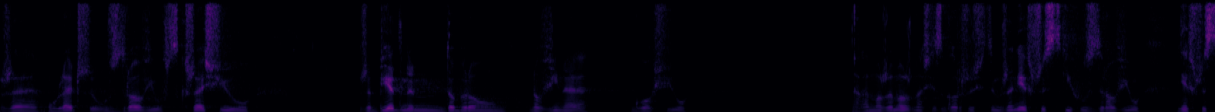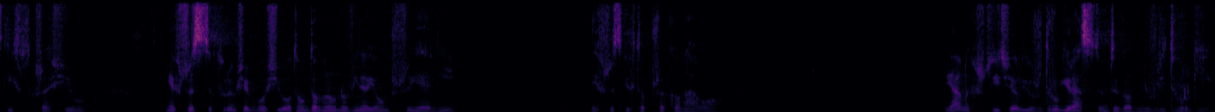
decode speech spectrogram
że uleczył, uzdrowił, wskrzesił, że biednym dobrą nowinę głosił, ale może można się zgorszyć tym, że nie wszystkich uzdrowił, nie wszystkich wskrzesił, nie wszyscy, którym się głosiło tą dobrą nowinę, ją przyjęli, nie wszystkich to przekonało. Jan Chrzciciel już drugi raz w tym tygodniu w liturgii,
